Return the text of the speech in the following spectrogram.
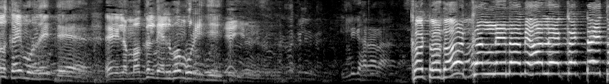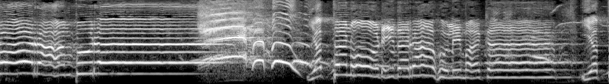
ಮಗಳ ಕೈ ಮುರಿದೈತೆ. ಇಲ್ಲ ಮಗಳದ ಎಲ್ಬೋ ಹರಾರ. ಕಟದ ಕಲ್ಲಿನ ಮ್ಯಾಲೆ ಕಟ್ಟೈತೋ ರಾಂಪುರ ಎತ್ತ ನೋಡಿದರ ಹುಲಿ ಮಕ. ಎತ್ತ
